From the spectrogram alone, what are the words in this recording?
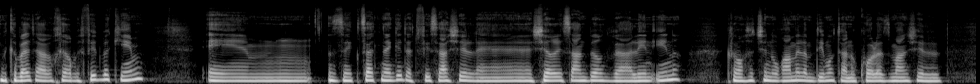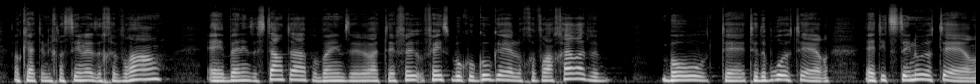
מקבלת עליו הכי הרבה פידבקים, זה קצת נגד התפיסה של שרלי סנדברג והלין אין, כלומר, אני חושבת שנורא מלמדים אותנו כל הזמן של, אוקיי, אתם נכנסים לאיזה חברה, בין אם זה סטארט-אפ, או בין אם זה, לא יודעת, פייסבוק או גוגל, או חברה אחרת, ובואו ת, תדברו יותר, תצטיינו יותר,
